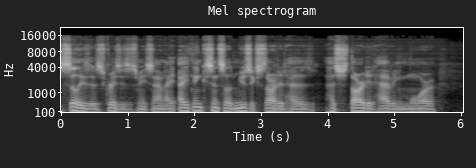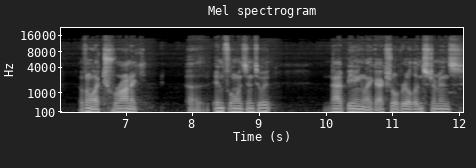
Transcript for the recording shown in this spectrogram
silly as, as crazy as this may sound, I, I think since the music started has has started having more of an electronic uh, influence into it, not being like actual real instruments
